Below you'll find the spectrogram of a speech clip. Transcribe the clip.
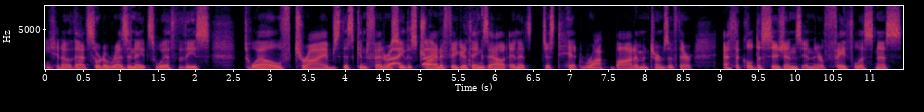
you know, that sort of resonates with these 12 tribes, this confederacy right, that's trying right. to figure things out. And it's just hit rock bottom in terms of their ethical decisions, in their faithlessness.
